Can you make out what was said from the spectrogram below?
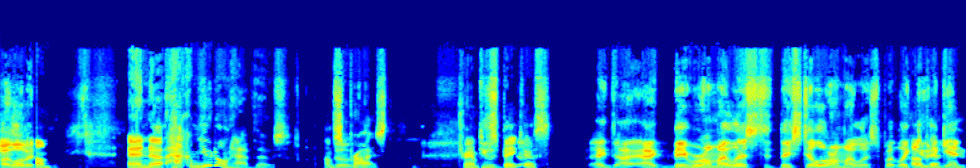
I love it. Um, And uh, how come you don't have those? I'm The- surprised. Trans Dude, uh, Pecos. I, I, I, they were on my list. They still are on my list. But like, dude, again,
